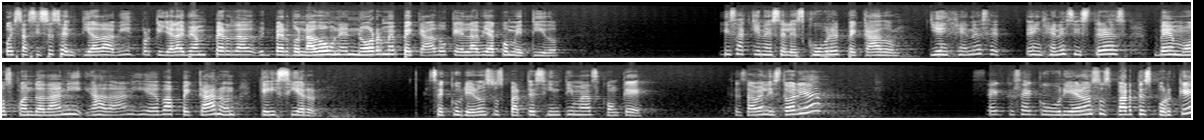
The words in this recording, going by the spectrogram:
Pues así se sentía David, porque ya le habían perdonado un enorme pecado que él había cometido. Dice a quienes se les cubre el pecado. Y en Génesis en Génesis 3 vemos cuando Adán y, Adán y Eva pecaron, ¿qué hicieron? Se cubrieron sus partes íntimas con qué? ¿Se sabe la historia? Se, se cubrieron sus partes, ¿por qué?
